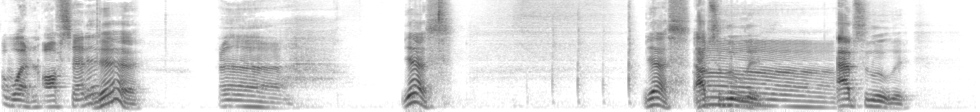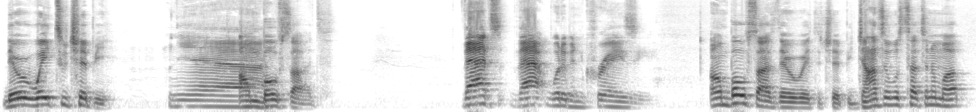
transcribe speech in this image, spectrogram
What an offset it? Yeah. Uh, Yes. Yes. Absolutely. uh, absolutely. They were way too chippy yeah. on both sides. That's that would have been crazy. On both sides, they were way too chippy. Johnson was touching them up,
